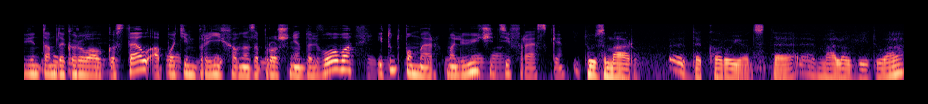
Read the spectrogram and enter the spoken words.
Він там декорував костел, а потім приїхав на запрошення до Львова і тут помер, малюючи ці фрески. І тут zmarł, dekorując te malowidła.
